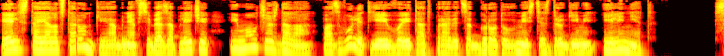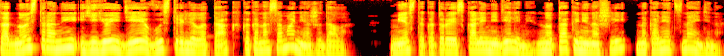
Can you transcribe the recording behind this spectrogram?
Эль стояла в сторонке, обняв себя за плечи, и молча ждала, позволит ей Вейт отправиться к гроту вместе с другими или нет. С одной стороны, ее идея выстрелила так, как она сама не ожидала. Место, которое искали неделями, но так и не нашли, наконец найдено.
